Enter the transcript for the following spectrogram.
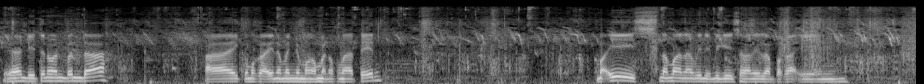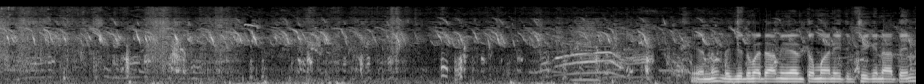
Yan, dito naman banda. Ay, kumakain naman yung mga manok natin. Mais naman ang binibigay sa kanilang pakain. Yan no, medyo dumadami na itong mga native chicken natin.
